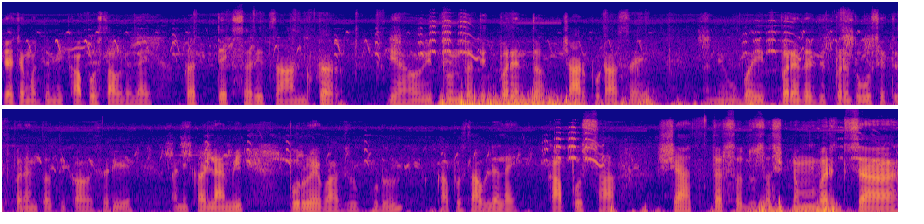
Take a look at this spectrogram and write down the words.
ज्याच्यामध्ये मी कापूस लावलेला आहे. प्रत्येक सरीचं अंतर या इथून तर तिथपर्यंत चार फूट असं आहे. आणि उभं इथपर्यंत जिथपर्यंत ऊस आहे तिथपर्यंत ती का सरी आहे. आणि कडला आम्ही पूर्वे बाजूकडून कापूस लावलेला आहे. कापूस हा शहात्तर सदुसष्ट नंबरचा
